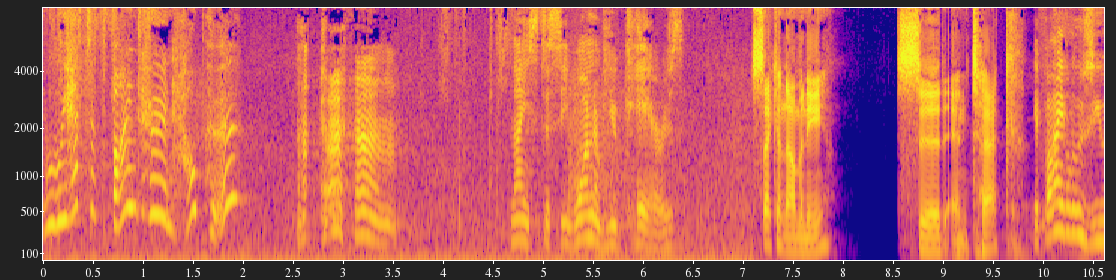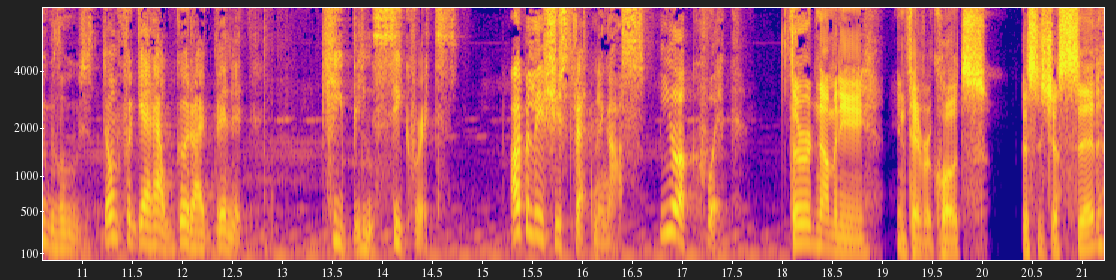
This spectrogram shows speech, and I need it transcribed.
Will we have to find her and help her? nice to see one of you cares. Second nominee, Cid and Tech. If I lose, you lose. Don't forget how good I've been at keeping secrets. I believe she's threatening us. You're quick. Third nominee in favorite quotes. This is just Cid.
